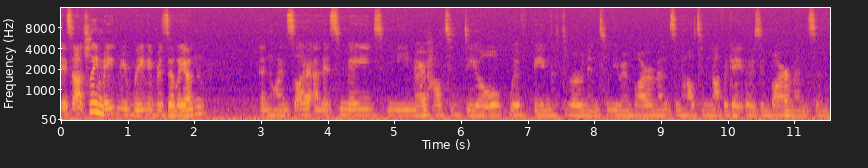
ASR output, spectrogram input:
it's actually made me really resilient in hindsight, and it's made me know how to deal with being thrown into new environments and how to navigate those environments. And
